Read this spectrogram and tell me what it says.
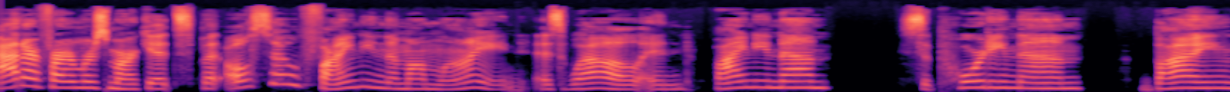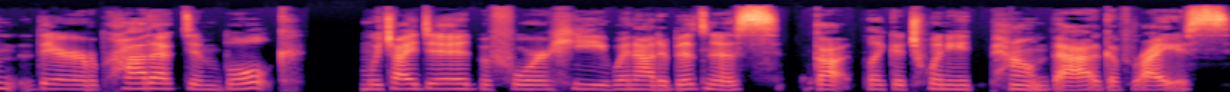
at our farmers markets, but also finding them online as well and finding them, supporting them, buying their product in bulk, which I did before he went out of business, got like a 20 pound bag of rice.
